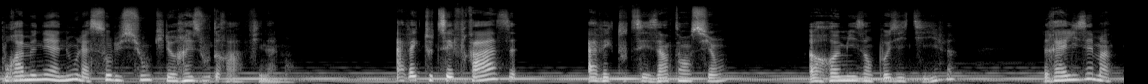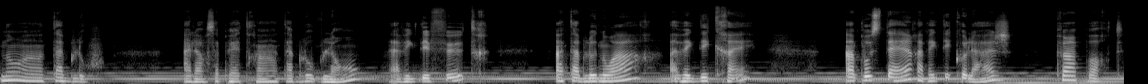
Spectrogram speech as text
pour amener à nous la solution qui le résoudra finalement. Avec toutes ces phrases, avec toutes ces intentions, remises en positive, réalisez maintenant un tableau Alors ça peut être un tableau blanc avec des feutres, un tableau noir avec des craies, un poster avec des collages, peu importe.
